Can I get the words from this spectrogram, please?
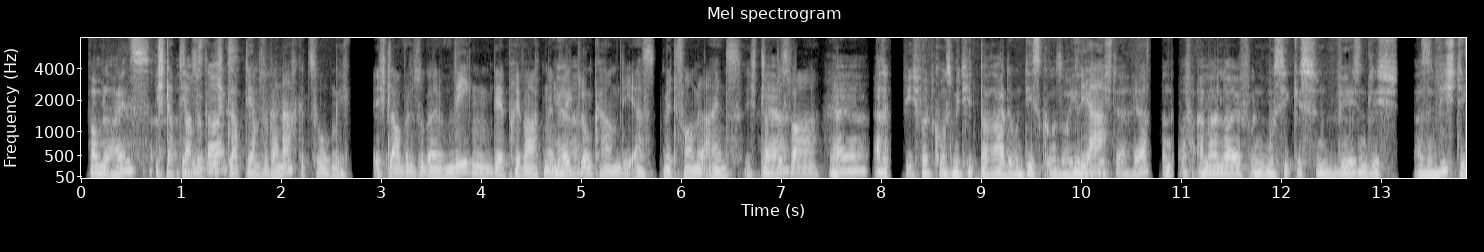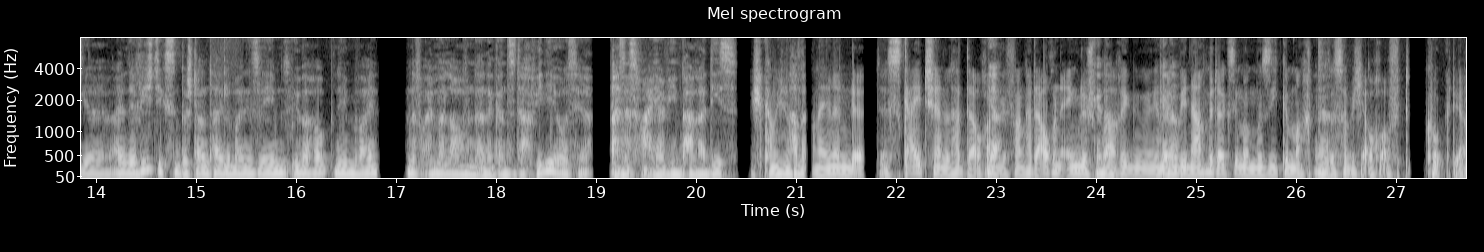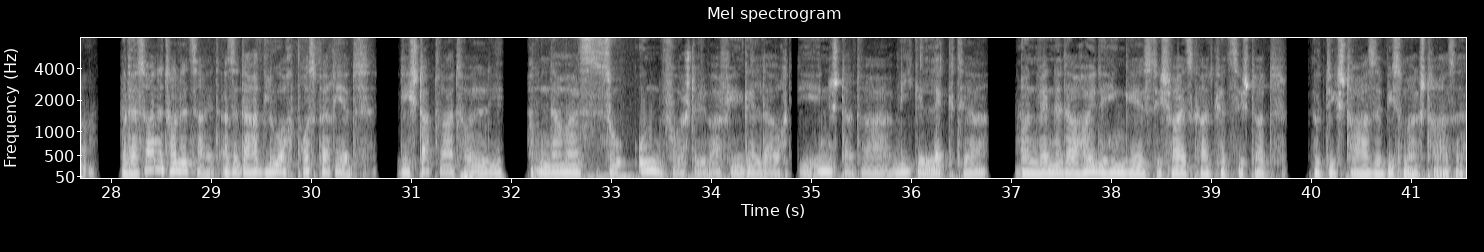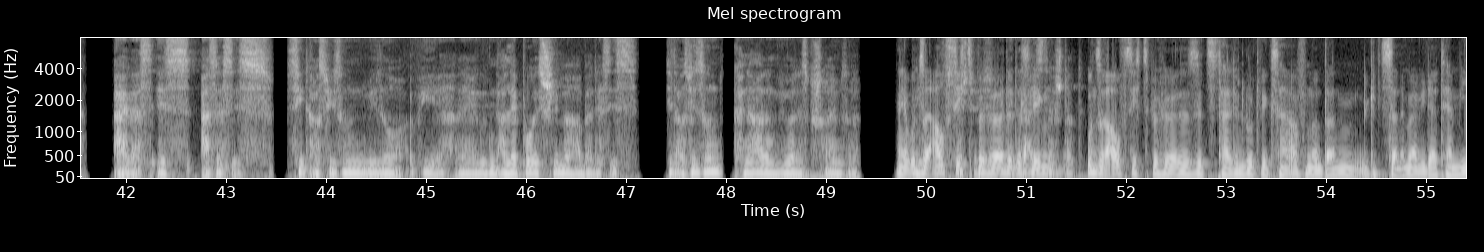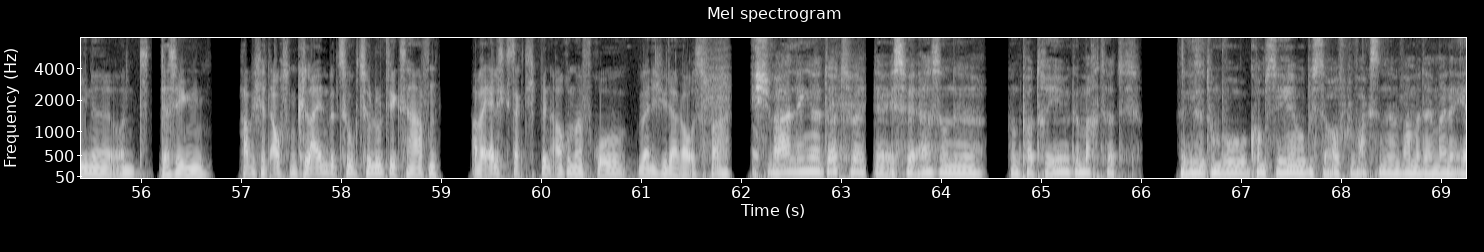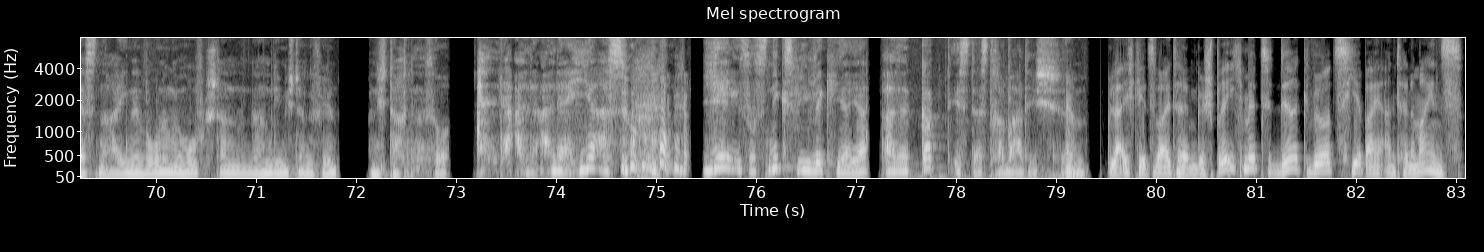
Formel 1. Ich glaube, die, so, glaub, die haben sogar nachgezogen. Ich ich glaube, sogar wegen der privaten Entwicklung ja. kamen die erst mit Formel 1. Ich glaube, ja. das war. Ja, ja. Also ich wollte groß mit Hitparade und Disco, so ja. Richter, ja. Und auf einmal läuft und Musik ist ein wesentlich, also wichtiger, einer der wichtigsten Bestandteile meines Lebens überhaupt neben Wein. Und auf einmal laufen da den ganzen Tag Videos, ja. Also das war ja wie ein Paradies. Ich kann mich noch daran erinnern, der, der, Sky Channel hat da auch ja. angefangen, hatte auch einen englischsprachigen, genau. genau. irgendwie nachmittags immer Musik gemacht. Ja. Das habe ich auch oft geguckt, ja. Und das war eine tolle Zeit. Also da hat Lou auch prosperiert. Die Stadt war toll, die hatten damals so unvorstellbar viel Geld. Auch die Innenstadt war wie geleckt, ja. Und wenn du da heute hingehst, ich jetzt gerade kürzlich dort, Ludwigstraße, Bismarckstraße. Ah, das ist, also es ist, sieht aus wie so ein, wie so, wie, äh, Aleppo ist schlimmer, aber das ist, sieht aus wie so ein, keine Ahnung, wie man das beschreiben soll. Ja, unsere Aufsichtsbehörde, deswegen, unsere Aufsichtsbehörde sitzt halt in Ludwigshafen und dann gibt's dann immer wieder Termine und deswegen habe ich halt auch so einen kleinen Bezug zu Ludwigshafen. Aber ehrlich gesagt, ich bin auch immer froh, wenn ich wieder rausfahre. Ich war länger dort, weil der SWR so, eine, so ein Porträt gemacht hat. Da ging es darum, wo kommst du her, wo bist du aufgewachsen? Dann waren wir da in meiner ersten eigenen Wohnung im Hof gestanden und dann haben die mich dann gefilmt. Und ich dachte nur so, Alter, Alter, Alter, hier hast du gewohnt. Jesus, nix wie weg hier, ja. Also Gott, ist das dramatisch. Ja. Ähm, Gleich geht's weiter im Gespräch mit Dirk Würz hier bei Antenne Mainz.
